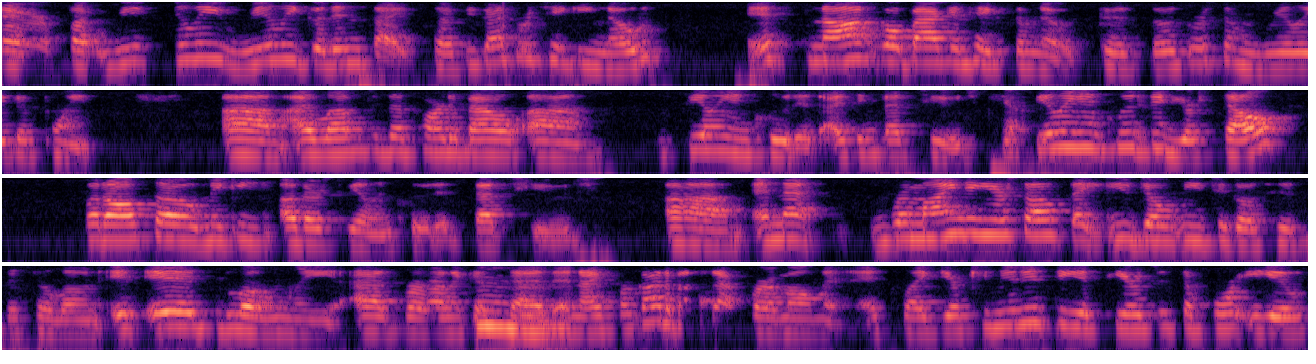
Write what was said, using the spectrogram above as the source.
there, but really, really good insights. So if you guys were taking notes, if not, go back and take some notes because those were some really good points. Um, I loved the part about um, feeling included. I think that's huge. Yeah. Feeling included yourself, but also making others feel included. That's huge. Um, and that reminding yourself that you don't need to go through this alone. It is lonely, as Veronica mm-hmm. said, and I forgot about that for a moment. It's like your community is here to support you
